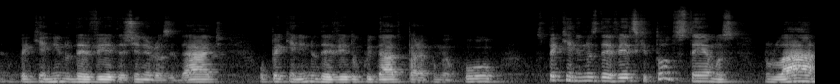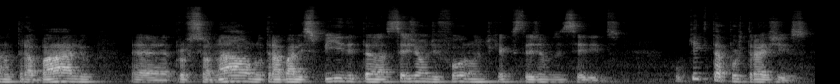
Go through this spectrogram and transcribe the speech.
O pequenino dever da generosidade, o pequenino dever do cuidado para com o meu corpo, os pequeninos deveres que todos temos no lar, no trabalho é, profissional, no trabalho espírita, seja onde for, onde quer que estejamos inseridos. O que está por trás disso?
